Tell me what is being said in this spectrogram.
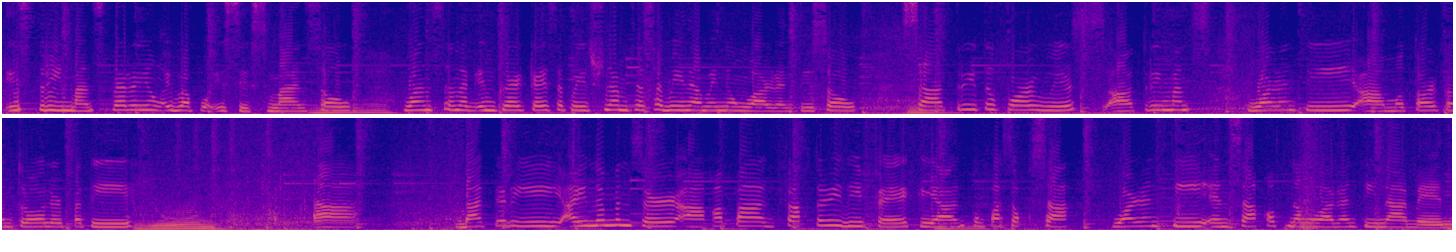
is 3 months, pero yung iba po is 6 months. So, once na nag-inquire kayo sa page namin, sasabihin namin yung warranty. So, sa 3 to 4 wheels, 3 months warranty, ah, motor controller, pati Yun. ah, battery. Ayun naman sir, ah, kapag factory defect, yan, kung pasok sa warranty and sakop ng warranty namin,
